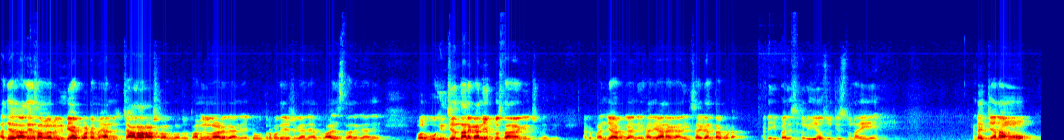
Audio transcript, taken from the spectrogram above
అదే అదే సమయంలో ఇండియా కూటమి అన్ని చాలా రాష్ట్రాల్లో అటు తమిళనాడు కానీ అటు ఉత్తరప్రదేశ్ కానీ అటు రాజస్థాన్ కానీ వాళ్ళు ఊహించిన దానికన్నా ఎక్కువ స్థానాలు గెలుచుకునేది. అటు పంజాబ్ కానీ హర్యానా కానీ ఈ సైడ్ అంతా కూడా. అంటే ఈ పరిస్థితులు ఏం సూచిస్తున్నాయి? అంటే జనము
